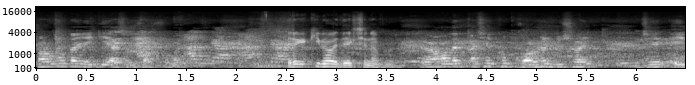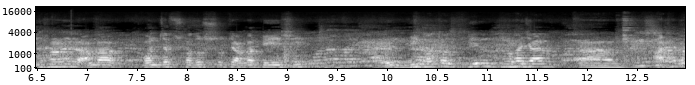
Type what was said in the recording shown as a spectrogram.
সর্বদাই এগিয়ে আসেন সবসময় এটাকে কীভাবে দেখছেন আপনারা আমাদের কাছে খুব গর্বের বিষয় যে এই ধরনের আমরা পঞ্চায়েত সদস্যকে আমরা পেয়েছি বিগত দিন দু হাজার আঠারো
